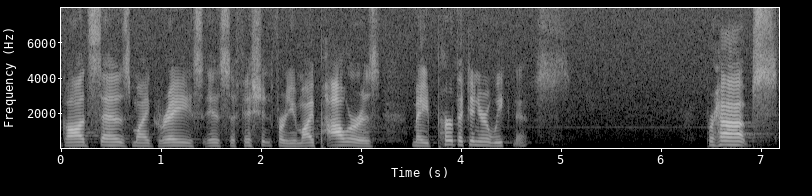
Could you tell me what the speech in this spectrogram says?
God says, My grace is sufficient for you. My power is made perfect in your weakness. Perhaps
